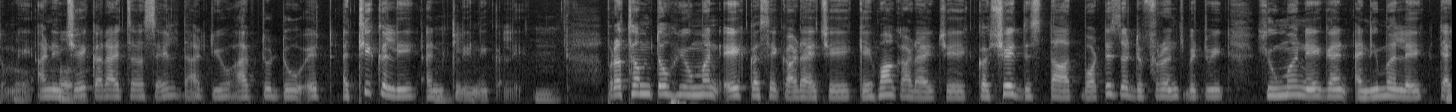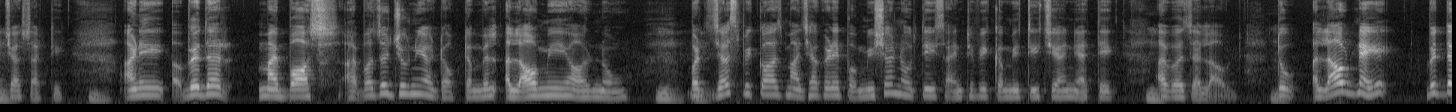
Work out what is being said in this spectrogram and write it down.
तुम्ही. हो, आणि हो. जे करायचं असेल that you have to do it ethically and clinically प्रथम तो ह्युमन एग कसे काढायचे केव्हा काढायचे कसे दिसतात what is the difference between human egg and animal egg त्याच्यासाठी. आणि whether my boss I was a junior doctor will allow me or no but just because माझ्याकडे परमिशन होती सायंटिफिक कमिटीची आणि एथिक आय वॉज अलाउड तो अलाउड नाही with the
